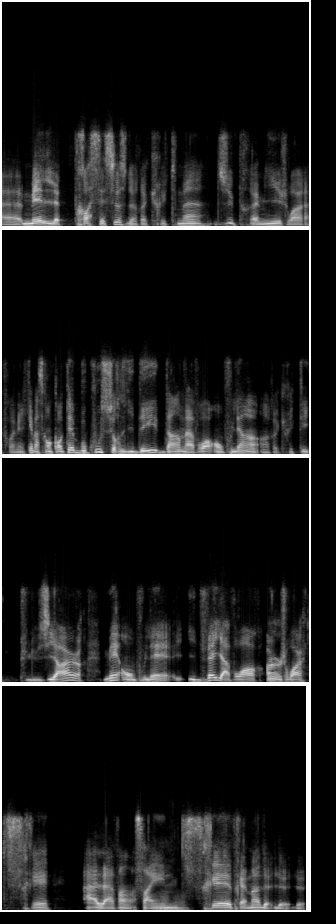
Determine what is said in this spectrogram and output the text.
Euh, mais le processus de recrutement du premier joueur afro-américain, parce qu'on comptait beaucoup sur l'idée d'en avoir, on voulait en, recruter plusieurs, mais on voulait, il devait y avoir un joueur qui serait à l'avant-scène, mm-hmm. qui serait vraiment le,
